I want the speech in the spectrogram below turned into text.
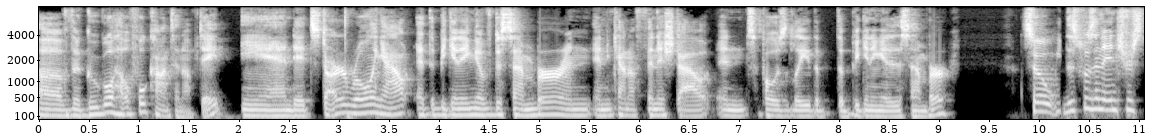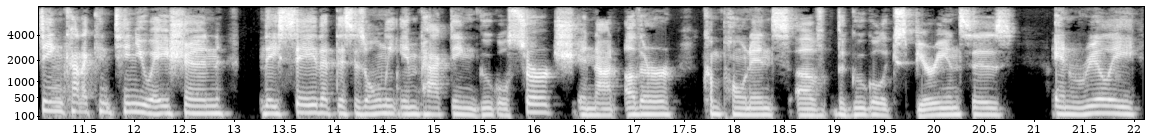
of the Google Helpful Content Update, and it started rolling out at the beginning of December and and kind of finished out in supposedly the, the beginning of December. So this was an interesting kind of continuation. They say that this is only impacting Google search and not other components of the Google experiences. And really,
